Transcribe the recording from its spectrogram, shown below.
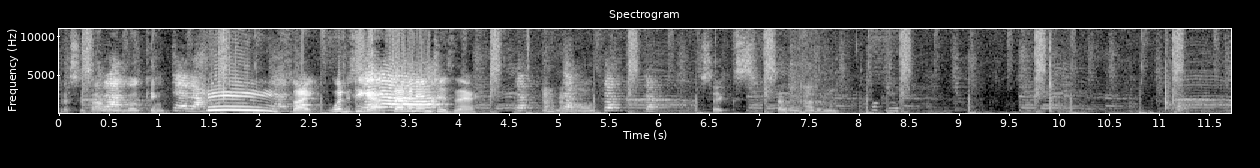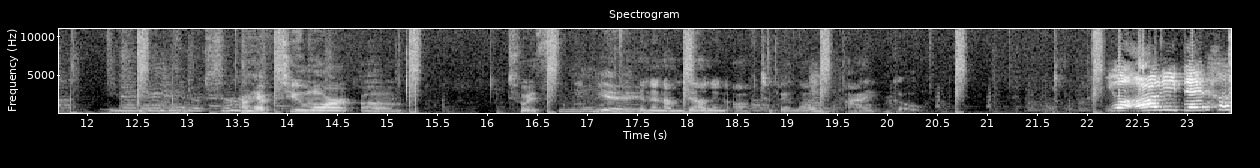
This is how we're looking. Jeez. Like, what does he got? Seven inches there. I don't know. Six, seven, I don't know. I have two more um, twists. Yay. And then I'm done and off to Bella I go. You already did her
